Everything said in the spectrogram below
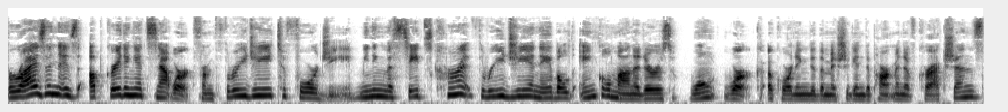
Verizon is upgrading its network from 3G to 4G, meaning the state's current 3G enabled ankle monitors won't work, according to the Michigan Department of Corrections.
